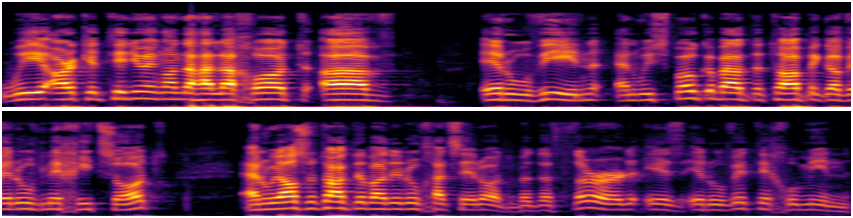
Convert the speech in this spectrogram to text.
We are continuing on the halachot of Eruvin, and we spoke about the topic of Eruv Mechitzot, and we also talked about Eruv Chatzerot, but the third is Eruvit Techumin,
